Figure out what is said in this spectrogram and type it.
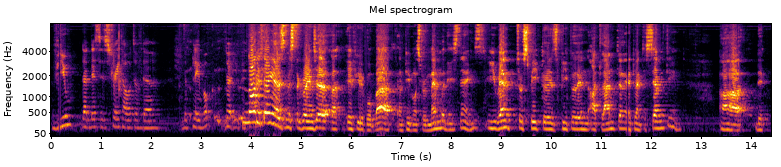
view that this is straight out of the the playbook that you No, the thing is, Mr. Granger, uh, if you go back, and people must remember these things, he went to speak to his people in Atlanta in 2017. Uh, the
